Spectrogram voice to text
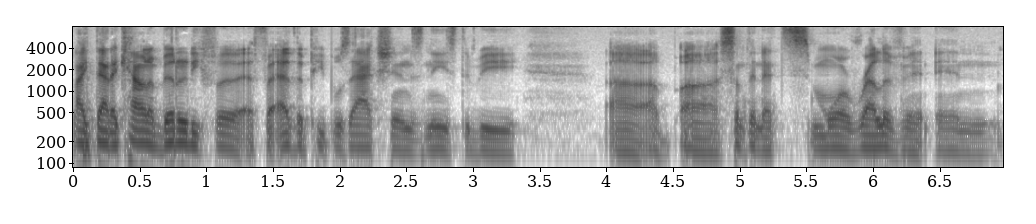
like that accountability for for other people's actions needs to be uh, uh, something that's more relevant in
